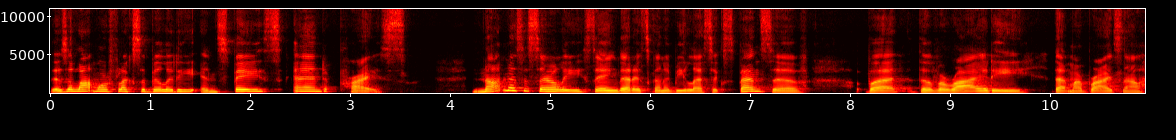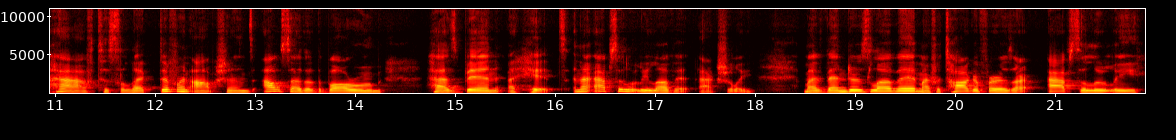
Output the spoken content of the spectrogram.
There's a lot more flexibility in space and price. Not necessarily saying that it's going to be less expensive, but the variety that my brides now have to select different options outside of the ballroom has been a hit. And I absolutely love it, actually. My vendors love it. My photographers are absolutely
